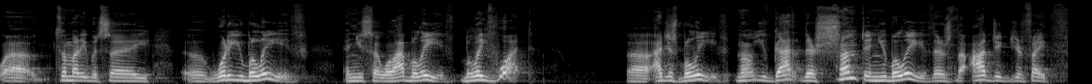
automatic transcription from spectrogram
Uh, somebody would say, uh, What do you believe? And you say, Well, I believe. Believe what? Uh, I just believe. No, you've got, there's something you believe. There's the object of your faith.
